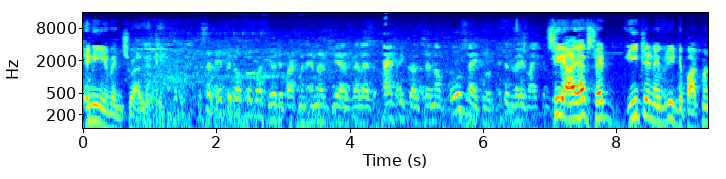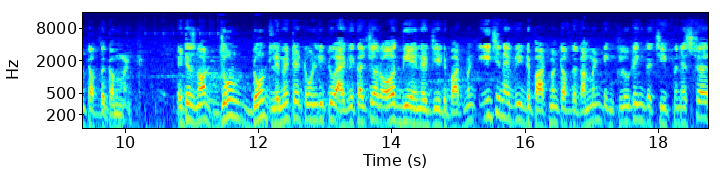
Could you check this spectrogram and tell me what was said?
any eventuality. Sir, if you talk about your department, energy as well as agriculture, now post cyclone, it is very vital. See, I have said each and every department of the government. It is not, don't, don't limit it only to agriculture or the energy department. Each and every department of the government, including the chief minister,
